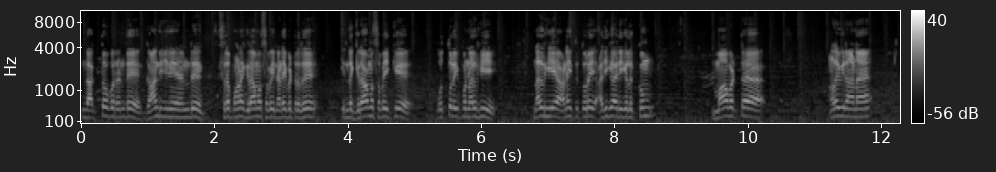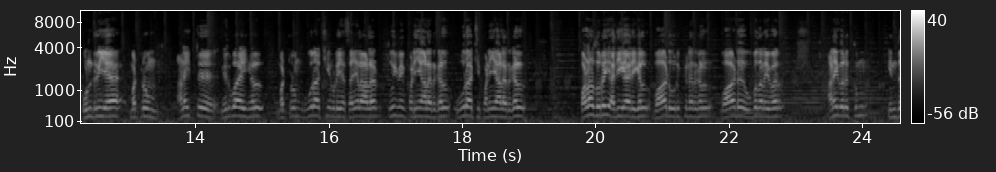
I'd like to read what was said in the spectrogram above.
இந்த அக்டோபர் ரெண்டு காந்தி அன்று சிறப்பான கிராம சபை நடைபெற்றது. இந்த கிராம சபைக்கு ஒத்துழைப்பு நல்கி நல்கிய அனைத்து துறை அதிகாரிகளுக்கும் மாவட்ட அளவிலான ஒன்றிய மற்றும் அனைத்து நிர்வாகிகள் மற்றும் ஊராட்சியினுடைய செயலாளர் தூய்மை பணியாளர்கள் ஊராட்சி பணியாளர்கள் பலதுறை அதிகாரிகள் வார்டு உறுப்பினர்கள் வார்டு உபதலைவர் அனைவருக்கும் இந்த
